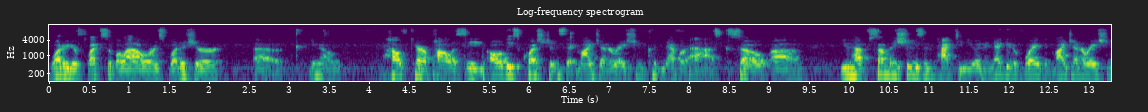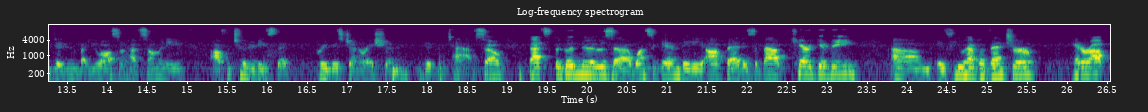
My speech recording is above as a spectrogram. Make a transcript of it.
what are your flexible hours, what is your, uh, you know, healthcare policy, all these questions that my generation could never ask. So um, you have some issues impacting you in a negative way that my generation didn't, but you also have so many opportunities that previous generation didn't have. So that's the good news. Uh, once again, the op-ed is about caregiving. Um, if you have a venture, hit her up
